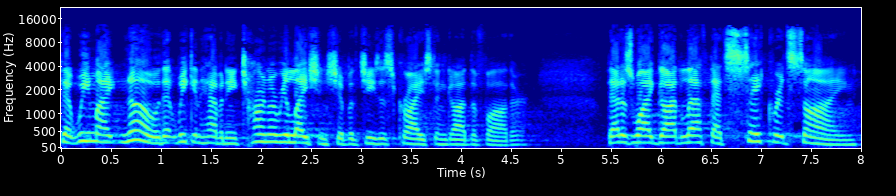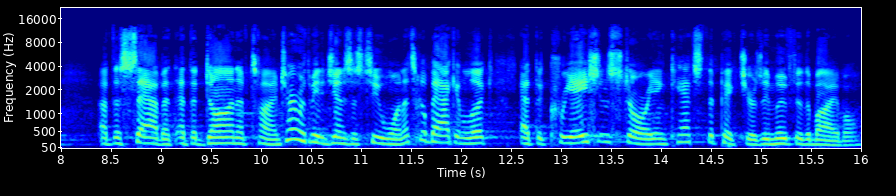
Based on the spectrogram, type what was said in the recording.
that we might know that we can have an eternal relationship with Jesus Christ and God the Father. That is why God left that sacred sign of the Sabbath at the dawn of time. Turn with me to Genesis 2 1. Let's go back and look at the creation story and catch the picture as we move through the Bible.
